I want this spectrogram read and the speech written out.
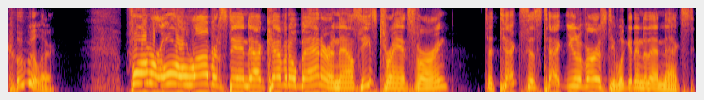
Her. Former Oral Roberts standout Kevin Obanor announced he's transferring to Texas Tech University. We'll get into that next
